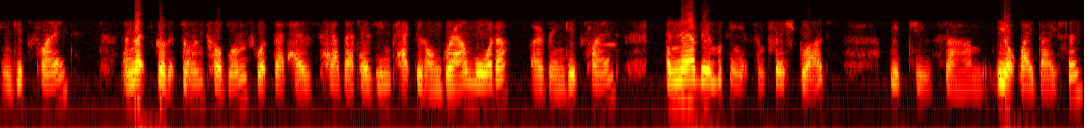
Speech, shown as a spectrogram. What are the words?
in Gippsland, and that's got its own problems. What that has, how that has impacted on groundwater over in Gippsland, and now they're looking at some fresh blood, which is um, the Otway Basin.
